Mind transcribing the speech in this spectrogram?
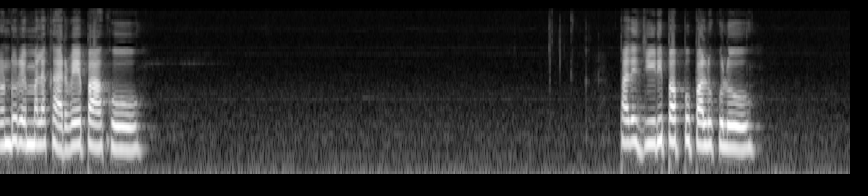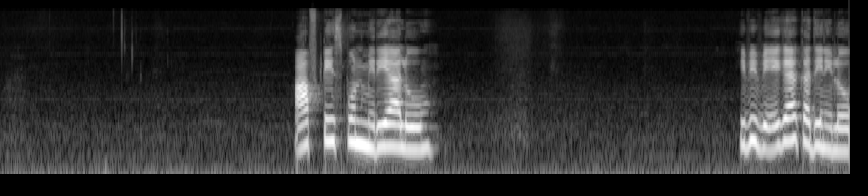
రెండు రెమ్మల కరివేపాకు పది జీడిపప్పు పలుకులు హాఫ్ టీ స్పూన్ మిరియాలు. ఇవి వేగాక దీనిలో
